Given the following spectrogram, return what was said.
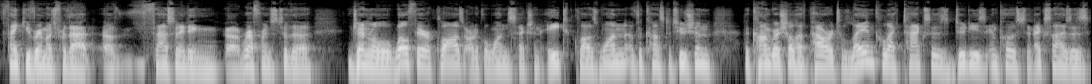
Thank you very much for that. Uh, fascinating uh, reference to the General Welfare Clause, Article 1, Section 8, Clause 1 of the Constitution. The Congress shall have power to lay and collect taxes, duties, imposts, and excises,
